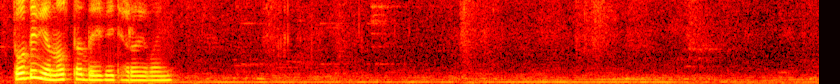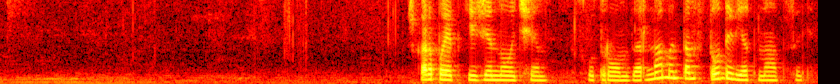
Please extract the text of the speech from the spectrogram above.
199 гривень. Шкарпетки жіночі з хутром з орнаментом 119.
